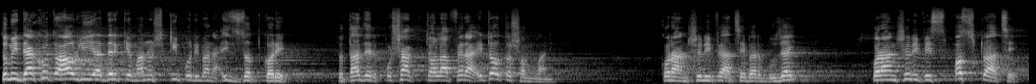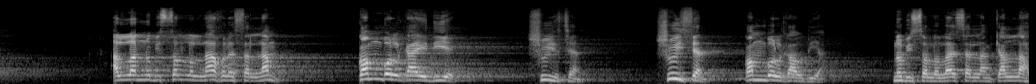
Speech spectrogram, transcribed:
তুমি দেখো তো আউলিয়াদেরকে মানুষ কি পরিমাণ ইজ্জত করে। তো তাদের পোশাক চলাফেরা, এটাও তো সম্মানী। কোরআন শরীফে আছে, এবার বুঝাই। কোরআন শরীফে স্পষ্ট আছে। আল্লাহ নবী সাল্লাহ সাল্লাম কম্বল গায়ে দিয়ে শুয়েছেন শুইছেন কম্বল গাও দিয়া। নবী সাল্লা সাল্লামকে আল্লাহ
